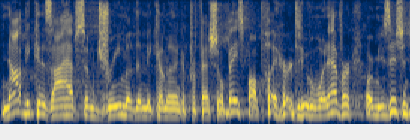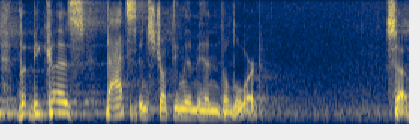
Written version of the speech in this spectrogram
not because I have some dream of them becoming like a professional baseball player or doing whatever or musician, but because that's instructing them in the Lord. So,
